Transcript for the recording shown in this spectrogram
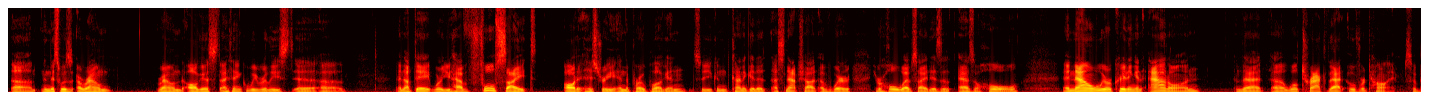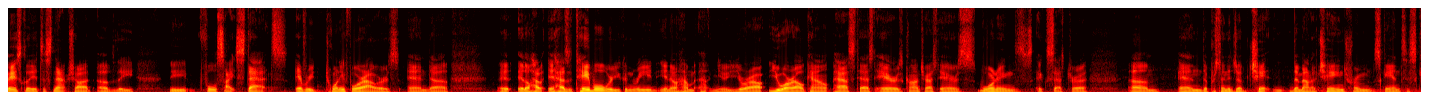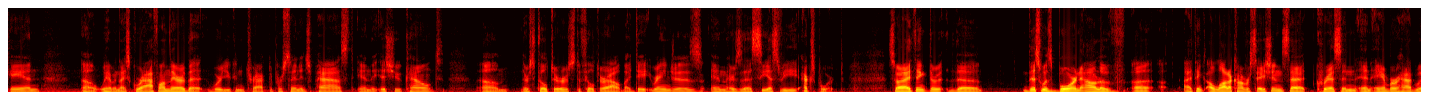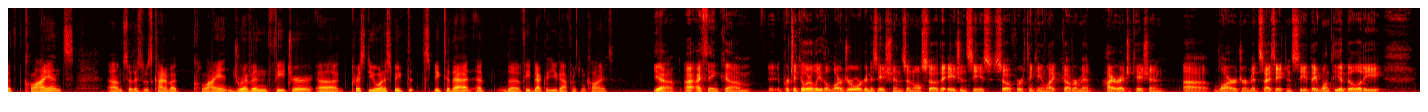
uh, and this was around around August, I think. We released uh, uh, an update where you have full site audit history in the Pro plugin, so you can kind of get a, a, snapshot of where your whole website is a, as a whole. And now we're creating an add-on that uh, will track that over time. So basically, it's a snapshot of the the full site stats every 24 hours, and uh, it it'll have it has a table where you can read you know how, you know URL URL count, pass test errors, contrast errors, warnings, etc um, and the percentage of cha- the amount of change from scan to scan. Uh, we have a nice graph on there that where you can track the percentage passed and the issue count. Um, there's filters to filter out by date ranges, and there's a CSV export. So I think the the this was born out of uh, I think a lot of conversations that Chris and, and Amber had with clients um, so this was kind of a client-driven feature. Uh, Chris, do you want to speak to, speak to that at the feedback that you got from some clients? Yeah, I, I think um, particularly the larger organizations and also the agencies. So if we're thinking like government, higher education, uh, large or mid-sized agency, they want the ability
